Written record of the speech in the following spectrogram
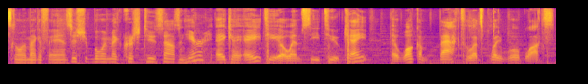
What's going Mega fans? It's your boy Mega Christian 2000 here, aka TOMC2K, and welcome back to Let's Play Roblox.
